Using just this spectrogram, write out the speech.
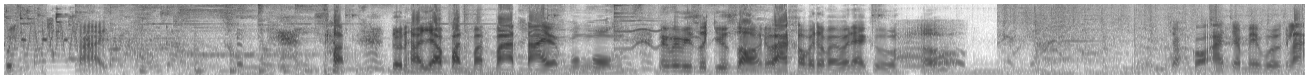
อุ้ยตาย ของเราถูกโจมตีสัตว์โดนฮายาฟันหมาดๆตายแบบงงๆไม่ไม่มีสกิลสองนี่หว่าเข้าไปทำไมวะเนี่ยกูเอ้าเจาะเกาะอาจจะไม่เวิร์กละ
